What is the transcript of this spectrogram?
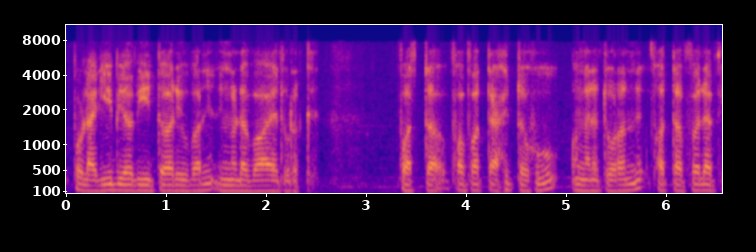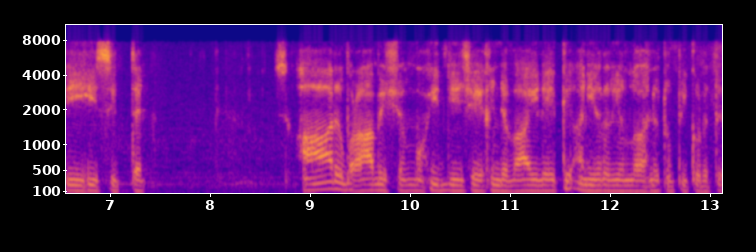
അപ്പോൾ അലീബി അബി താലിബ് പറഞ്ഞ് നിങ്ങളുടെ വായ തുറക്ക്. ഫത്ത ഫത്തഹു അങ്ങനെ തുറന്ന് ഫത്തഫല ഫീഹി സിത്തൻ. ആറ് പ്രാവശ്യം മൊഹീദ്ദീൻ ഷെയ്ഖിന്റെ വായിലേക്ക് അനീറതി അള്ളാഹിന് തുപ്പിക്കൊടുത്ത്.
